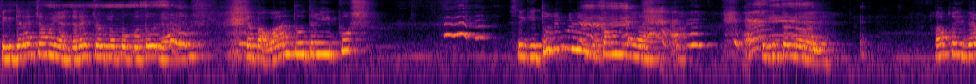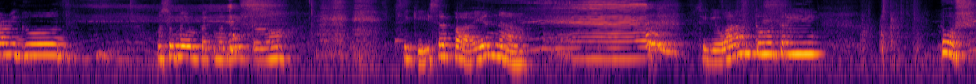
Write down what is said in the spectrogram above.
Sige, diretso mo yan. Diretso, mo puputulan. Isa pa, one, two, three, push. Sige, tuloy mo lang. Kang umiyak. Sige, tuloy. Okay, very good. Usog mo yung pet mo dito. Sige, isa pa. Ayan na. Sige, one, two, three. Push.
